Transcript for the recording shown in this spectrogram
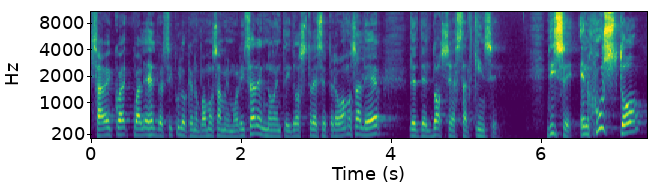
¿Sabe cuál, es el versículo que nos vamos a memorizar? El 92, 13, pero vamos a leer desde el 12 hasta el 15. Dice, el justo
